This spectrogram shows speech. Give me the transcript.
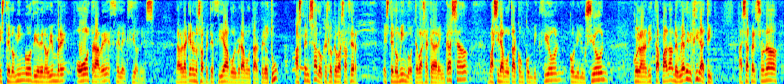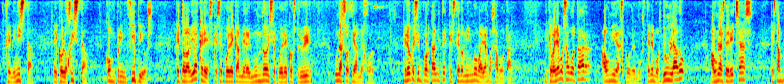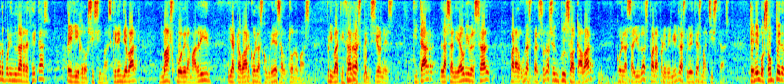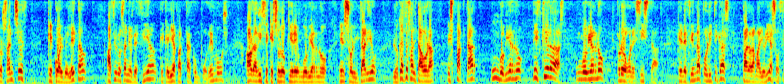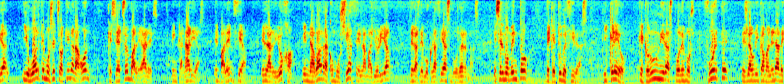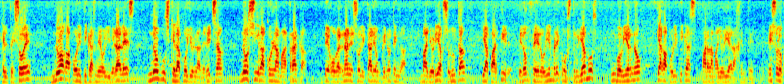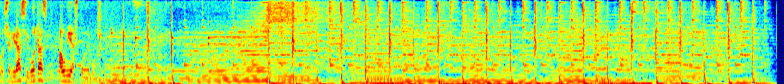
Este domingo, 10 de noviembre, otra vez elecciones. La verdad que no nos apetecía volver a votar, pero tú has pensado qué es lo que vas a hacer. Este domingo te vas a quedar en casa, vas a ir a votar con convicción, con ilusión, con la nariz tapada. Me voy a dirigir a ti, a esa persona feminista, ecologista, con principios, que todavía crees que se puede cambiar el mundo y se puede construir una sociedad mejor. Creo que es importante que este domingo vayamos a votar y que vayamos a votar a Unidas Podemos. Tenemos de un lado a unas derechas que están proponiendo unas recetas peligrosísimas. Quieren llevar más poder a Madrid y acabar con las comunidades autónomas, privatizar las pensiones, quitar la sanidad universal para algunas personas o incluso acabar con las ayudas para prevenir las violencias machistas. Tenemos a un Pedro Sánchez que cual veleta hace unos años decía que quería pactar con Podemos, ahora dice que solo quiere un gobierno en solitario. Lo que hace falta ahora es pactar un gobierno de izquierdas, un gobierno progresista, que defienda políticas para la mayoría social, igual que hemos hecho aquí en Aragón, que se ha hecho en Baleares, en Canarias, en Valencia, en La Rioja, en Navarra, como se hace en la mayoría de las democracias modernas. Es el momento de que tú decidas. Y creo que con Unidas Podemos fuerte es la única manera de que el PSOE no haga políticas neoliberales, no busque el apoyo en la derecha, no siga con la matraca de gobernar en solitario aunque no tenga mayoría absoluta y a partir del 11 de noviembre construyamos un gobierno que haga políticas para la mayoría de la gente. Eso lo conseguirás si votas a Unidas Podemos.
